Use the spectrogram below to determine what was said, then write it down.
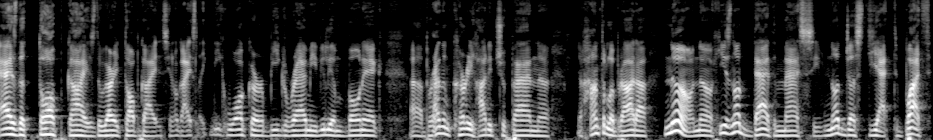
as the top guys, the very top guys. You know, guys like Nick Walker, Big Ramy, William Bonac, uh, Brandon Curry, Hadi Choopan, uh, Hunter Labrada. No, no, he's not that massive, not just yet. But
